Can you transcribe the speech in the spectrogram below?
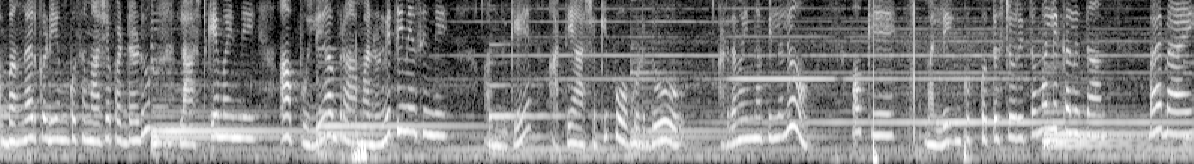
ఆ బంగారు కడియం కోసం ఆశపడ్డాడు. లాస్ట్కి ఏమైంది ఆ పులి ఆ బ్రాహ్మణుడిని తినేసింది. అందుకే అతి ఆశకి పోకూడదు. అర్థమైందా పిల్లలు? ఓకే. మళ్ళీ ఇంకొక కొత్త స్టోరీతో మళ్ళీ కలుద్దాం. Bye bye.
